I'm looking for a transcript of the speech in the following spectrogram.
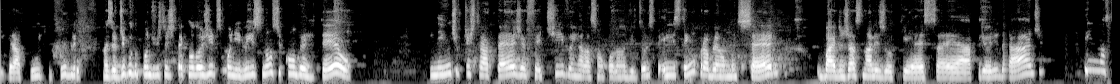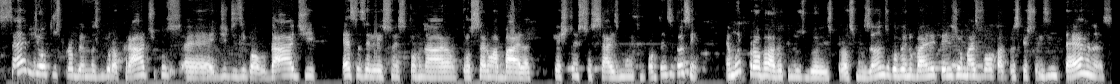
e gratuito, público, mas eu digo do ponto de vista de tecnologia disponível. Isso não se converteu em nenhum tipo de estratégia efetiva em relação ao coronavírus. Eles têm um problema muito sério o Biden já sinalizou que essa é a prioridade. Tem uma série de outros problemas burocráticos, é, de desigualdade. Essas eleições tornaram, trouxeram à baila questões sociais muito importantes. Então, assim, é muito provável que nos dois próximos anos o governo Biden esteja mais voltado para as questões internas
